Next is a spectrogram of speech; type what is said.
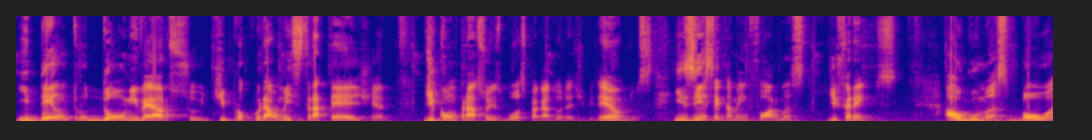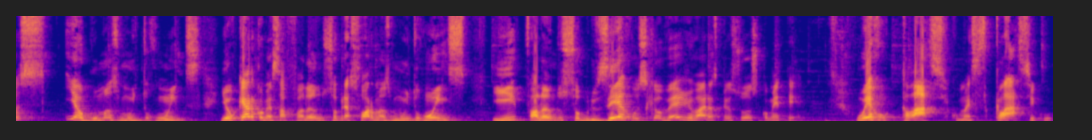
E dentro do universo de procurar uma estratégia de comprar ações boas pagadoras de dividendos, existem também formas diferentes. Algumas boas e algumas muito ruins. E eu quero começar falando sobre as formas muito ruins e falando sobre os erros que eu vejo várias pessoas cometerem. O erro clássico, mais clássico,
